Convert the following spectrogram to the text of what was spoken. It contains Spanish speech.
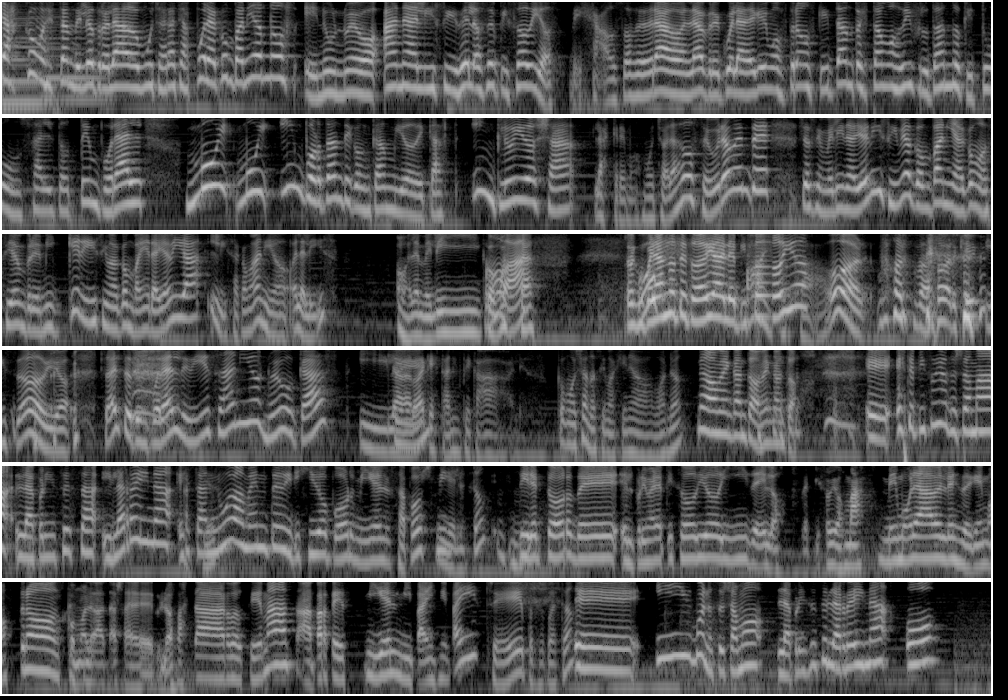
Bienvenidas, ¿cómo están del otro lado? Muchas gracias por acompañarnos en un nuevo análisis de los episodios de House of the Dragon, la precuela de Game of Thrones que tanto estamos disfrutando, que tuvo un salto temporal muy, muy importante con cambio de cast incluido. Ya las queremos mucho a las dos, seguramente. Yo soy Melina Dionisi y me acompaña, como siempre, mi queridísima compañera y amiga Lisa Camaño. Hola, Liz. Hola, Meli, ¿cómo, estás? ¿Recuperándote todavía del episodio? por favor, por favor, qué episodio. Salto temporal de 10 años, nuevo cast y la verdad que están impecables. Como ya nos imaginábamos, ¿no? No, me encantó, me encantó. Eh, este episodio se llama La princesa y la reina. Está nuevamente dirigido por Miguel Miguelito. director del primer episodio y de los episodios más memorables de Game of Thrones, como la batalla de los bastardos y demás. Aparte es Miguel, mi país, mi país. Sí, por supuesto. Eh, y bueno, se llamó La princesa y la reina o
